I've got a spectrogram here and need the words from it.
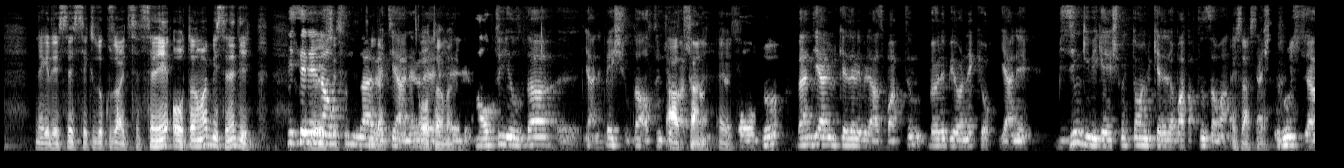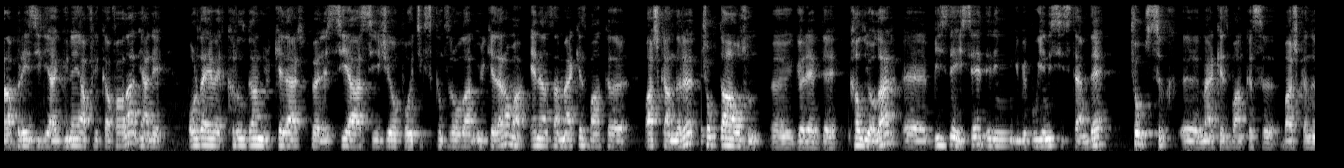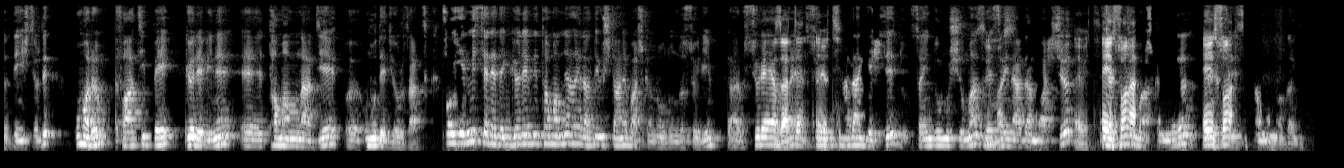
neredeyse 8-9 ay. Seneye ortalama bir sene değil. Bir senenin altında evet yani ortalama. E, 6 yılda e, yani 5 yılda 6. 6 başkan tane, evet. oldu. Ben diğer ülkelere biraz baktım. Böyle bir örnek yok. Yani bizim gibi gelişmekte olan ülkelere baktığın zaman Esasında. işte Rusya, Brezilya, Güney Afrika falan yani orada evet kırılgan ülkeler böyle siyasi, jeopolitik sıkıntılı olan ülkeler ama en azından merkez bankaları başkanları çok daha uzun e, görevde kalıyorlar. E, bizde ise dediğim gibi bu yeni sistemde çok sık e, Merkez Bankası başkanı değiştirdik. Umarım Fatih Bey görevini e, tamamlar diye e, umut ediyoruz artık. Son 20 senede görevini tamamlayan herhalde 3 tane başkan olduğunu da söyleyeyim. Süreyya Zaten evet. geçti. Sayın Durmuş Yılmaz, Yılmaz. ve Sayın Erdem Başçı. Evet. En son başkanların en son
